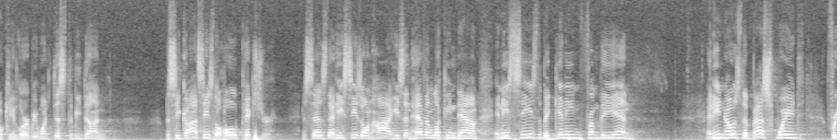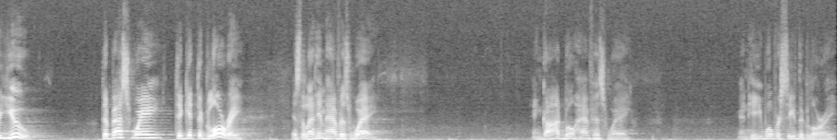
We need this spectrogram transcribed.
Okay, Lord, we want this to be done. But see, God sees the whole picture. It says that he sees on high. He's in heaven looking down, and he sees the beginning from the end. And He knows the best way for you, the best way to get the glory is to let Him have His way. And God will have His way, and He will receive the glory,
